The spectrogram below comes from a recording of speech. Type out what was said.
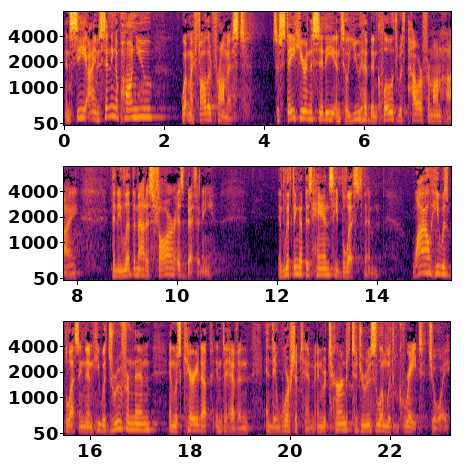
And see, I am sending upon you what my Father promised. So stay here in the city until you have been clothed with power from on high. Then he led them out as far as Bethany. And lifting up his hands, he blessed them. While he was blessing them, he withdrew from them and was carried up into heaven. And they worshiped him and returned to Jerusalem with great joy.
